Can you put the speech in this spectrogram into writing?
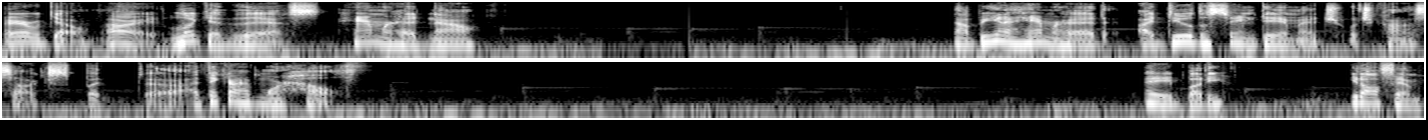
There we go. All right, look at this. Hammerhead now. Now, being a hammerhead, I deal the same damage, which kind of sucks, but uh, I think I have more health. Hey, buddy. Get off him.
